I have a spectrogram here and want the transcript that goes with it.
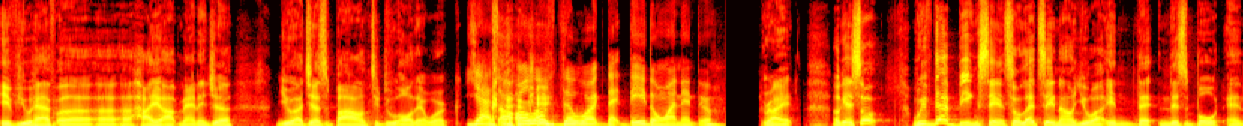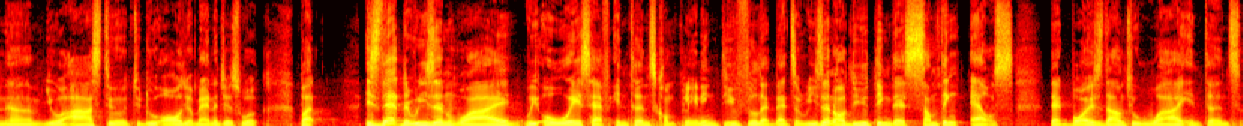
if you have a, a, a higher up manager, you are just bound to do all their work. Yes, or all okay. of the work that they don't want to do. Right. Okay. So with that being said, so let's say now you are in that in this boat and um, you are asked to to do all your manager's work, but is that the reason why we always have interns complaining? Do you feel that that's a reason, or do you think there's something else that boils down to why interns,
